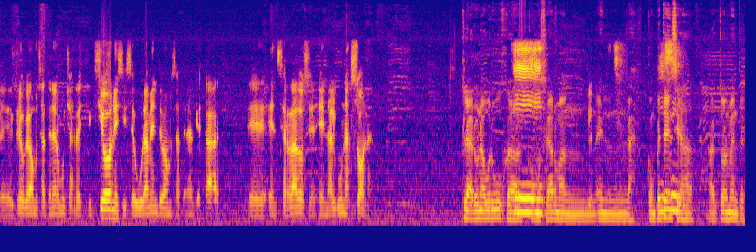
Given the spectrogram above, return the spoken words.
eh, creo que vamos a tener muchas restricciones y seguramente vamos a tener que estar encerrados en, alguna zona. Claro, una burbuja como se arman en las competencias actualmente.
